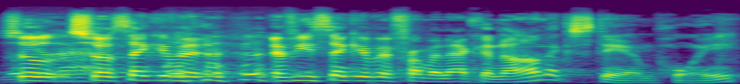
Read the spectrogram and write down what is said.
So, so think of it. if you think of it from an economic standpoint,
